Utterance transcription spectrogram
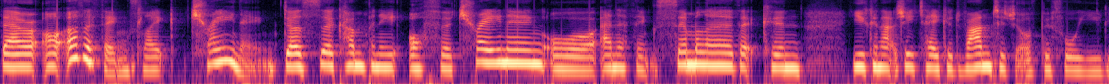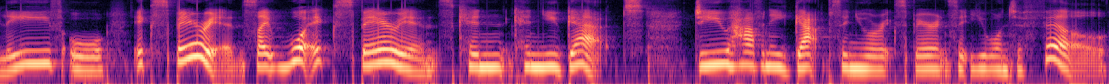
there are other things like training. Does the company offer training or anything similar that can you can actually take advantage of before you leave or experience? Like what experience can can you get? Do you have any gaps in your experience that you want to fill?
